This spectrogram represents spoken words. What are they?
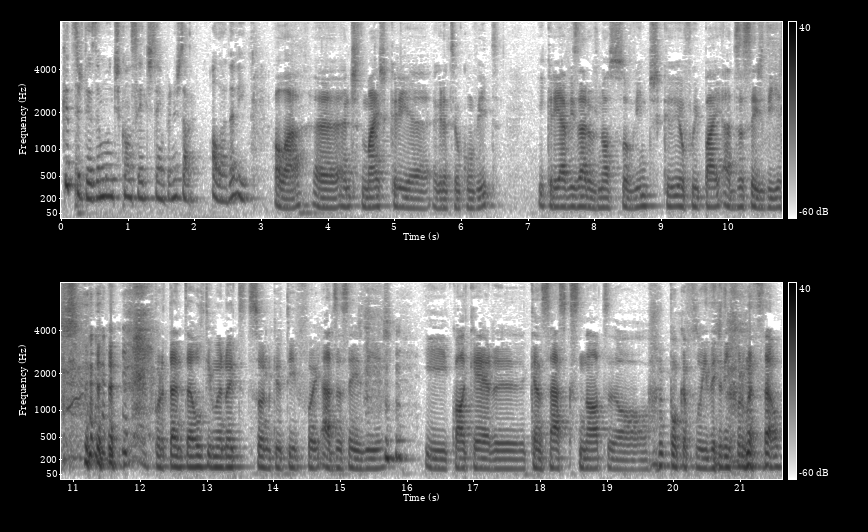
que de certeza muitos conselhos têm para nos dar. Olá, David! Olá, uh, antes de mais queria agradecer o convite e queria avisar os nossos ouvintes que eu fui pai há 16 dias. Portanto, a última noite de sono que eu tive foi há 16 dias. E qualquer eh, cansaço que se note ou pouca fluidez de informação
